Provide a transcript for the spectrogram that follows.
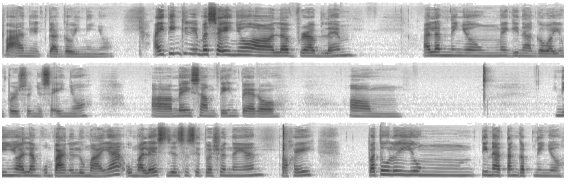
paano yung gagawin ninyo. I think yung iba sa inyo, uh, love problem, alam ninyong may ginagawa yung person nyo sa inyo. Uh, may something, pero um, hindi nyo alam kung paano lumaya, umalis dyan sa sitwasyon na yan. Okay? patuloy yung tinatanggap ninyo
